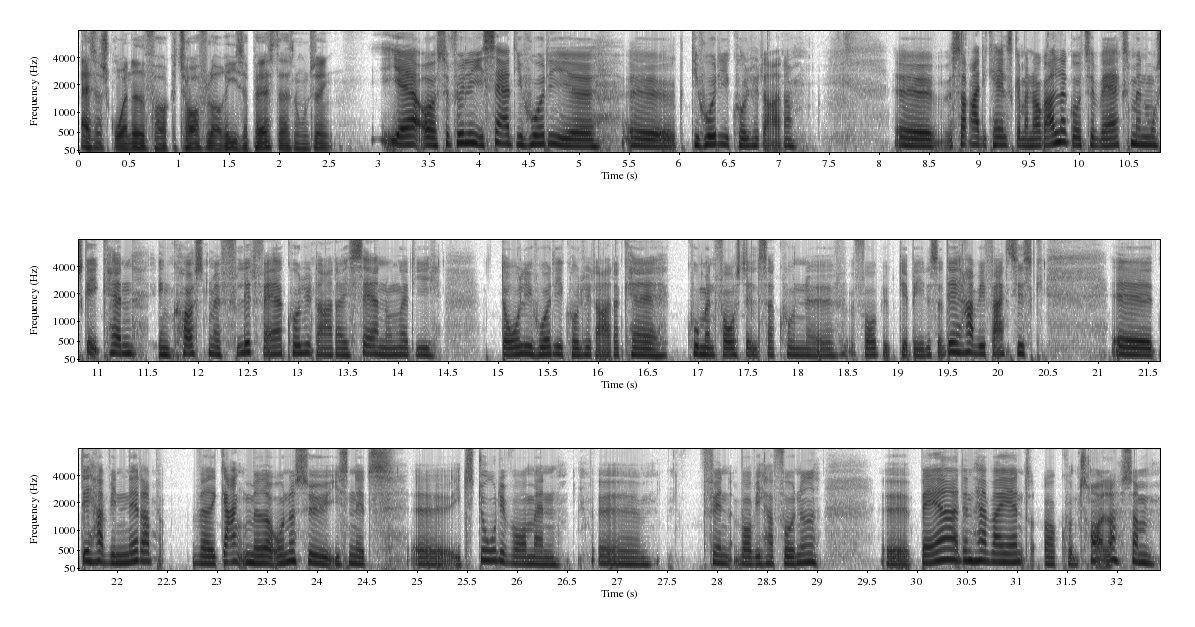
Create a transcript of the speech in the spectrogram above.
Altså skruer ned for kartofler og ris og pasta og sådan nogle ting? Ja, og selvfølgelig især de hurtige, øh, de hurtige kulhydrater. Øh, så radikalt skal man nok aldrig gå til værks, men måske kan en kost med lidt færre kulhydrater, især nogle af de dårlige, hurtige kulhydrater, kan kunne man forestille sig kunne øh, forebygge diabetes. Og det har vi faktisk, øh, det har vi netop været i gang med at undersøge i sådan et, øh, et studie, hvor man øh, find, hvor vi har fundet øh, bærere af den her variant og kontroller, som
